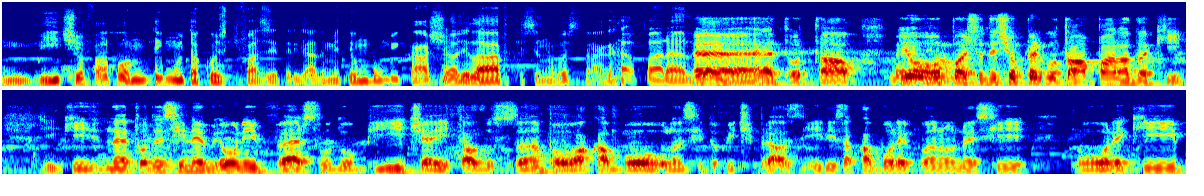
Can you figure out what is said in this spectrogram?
um, beat e eu falo, pô, não tem muita coisa que fazer, tá ligado? Meter um bumbo e caixa e olha lá, porque senão vai estragar a parada. É, é, total. E, Meu ô, poxa, deixa eu perguntar uma parada aqui. De- Que, né, todo esse universo do beat aí, tal, do sample, acabou, o lance do Beat Brasilis, acabou levando nesse, no rolê que,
